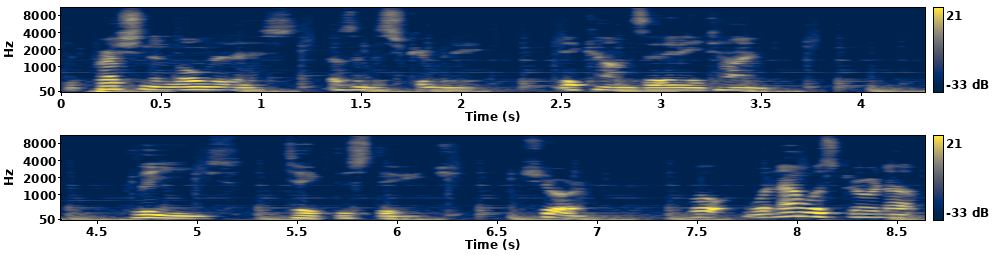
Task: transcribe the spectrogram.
Depression and loneliness doesn't discriminate, it comes at any time. Please take the stage. Sure. Well, when I was growing up,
